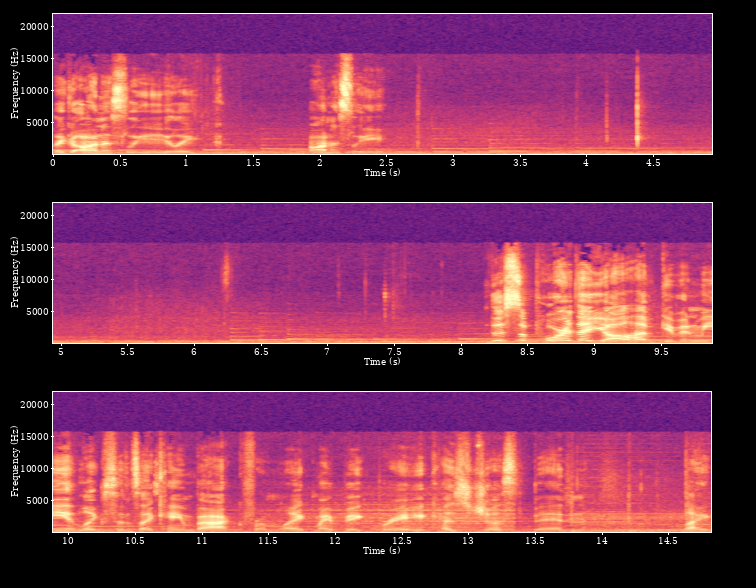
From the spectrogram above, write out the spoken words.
Like honestly, like honestly. The support that y'all have given me like since I came back from like my big break has just been like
